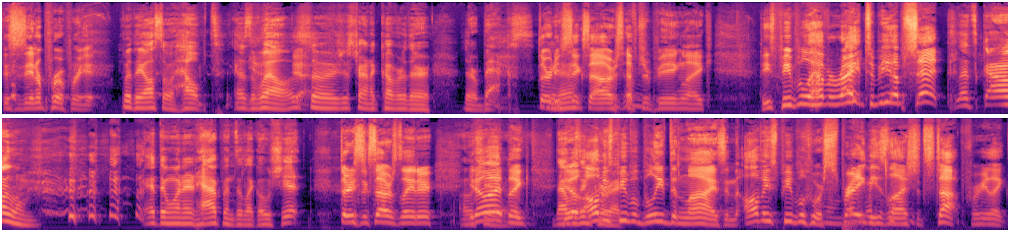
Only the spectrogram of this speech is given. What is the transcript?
This is inappropriate. But they also helped as well. yeah. So it's just trying to cover their their backs. you know? 36 hours after being like these people have a right to be upset Let's go. Them. and then when it happens, they're like, oh shit. 36 hours later, Oh, you know shit. what? Like, That you know, all these people believed in lies, and all these people who are oh, spreading these lies should stop. Where you're like,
